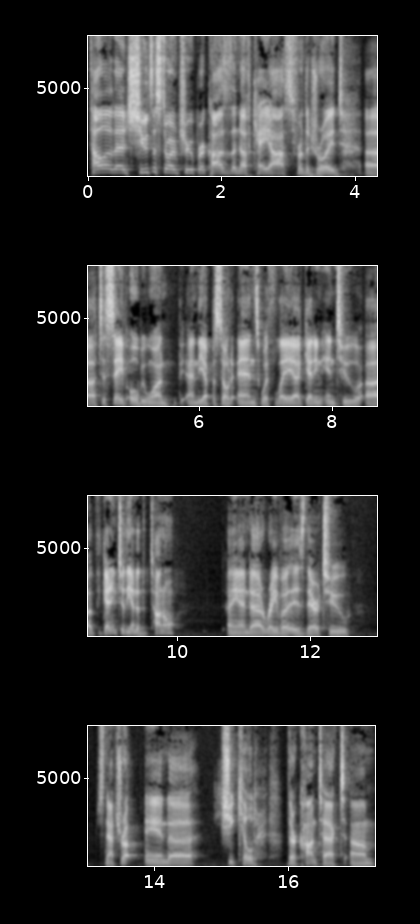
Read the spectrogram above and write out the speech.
Tala then shoots a stormtrooper, causes enough chaos for the droid uh, to save Obi Wan, and the episode ends with Leia getting into uh, getting to the end of the tunnel, and uh, Reva is there to snatch her up, and uh, she killed their contact um,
